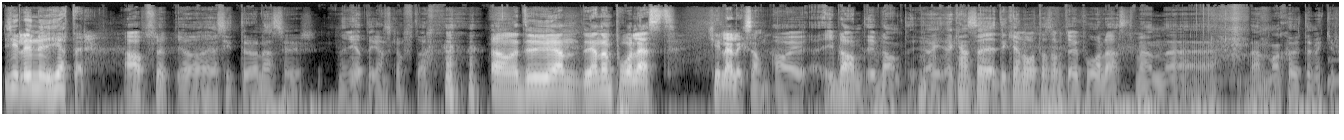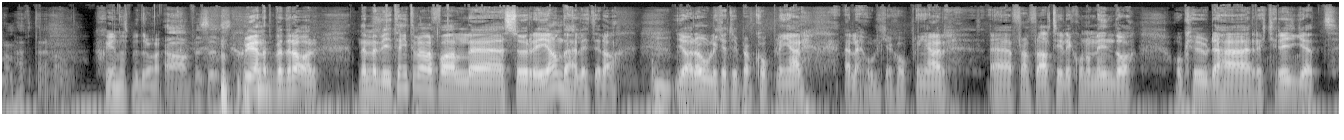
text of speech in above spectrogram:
gillar ju nyheter. ja, absolut. Jag, jag sitter och läser nyheter ganska ofta. Ja, men du är, en, du är ändå en påläst kille liksom. Ja, ibland, ibland. Jag, jag kan säga, det kan låta som att jag är påläst men, eh, men man skjuter mycket från höften ibland. Skenet bedrar Ja, precis. Skenet bedrar. Nej men vi tänkte väl i alla fall eh, surra igenom det här lite idag. mm. göra olika typer av kopplingar, eller olika kopplingar, eh, framförallt till ekonomin då, och hur det här kriget,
